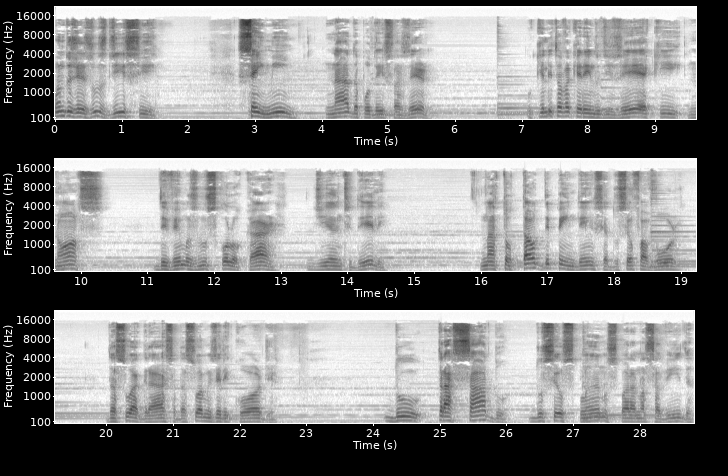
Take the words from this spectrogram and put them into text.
Quando Jesus disse: Sem mim nada podeis fazer, o que ele estava querendo dizer é que nós devemos nos colocar diante dele na total dependência do seu favor, da sua graça, da sua misericórdia, do traçado dos seus planos para a nossa vida,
